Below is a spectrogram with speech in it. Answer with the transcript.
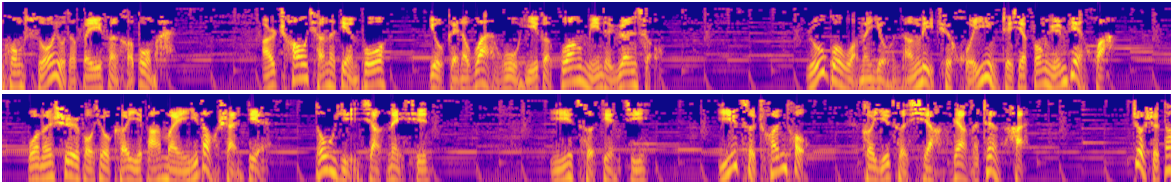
空所有的悲愤和不满，而超强的电波又给了万物一个光明的渊薮。如果我们有能力去回应这些风云变化，我们是否就可以把每一道闪电？都引向内心，一次电击，一次穿透，和一次响亮的震撼。这是大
